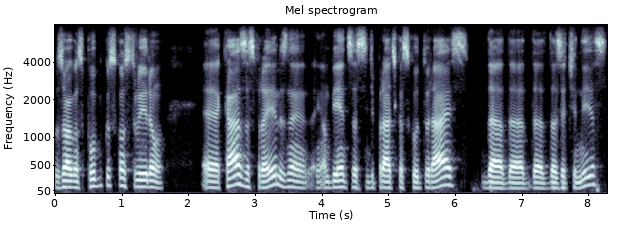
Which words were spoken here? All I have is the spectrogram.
os órgãos públicos construíram é, casas para eles, né, ambientes assim de práticas culturais, da, da, da, das etnias.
